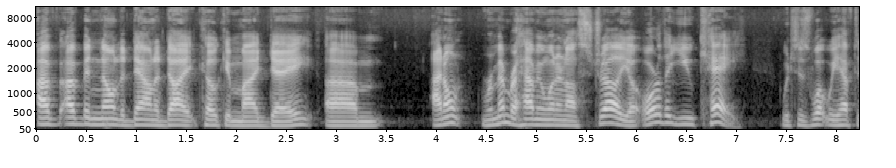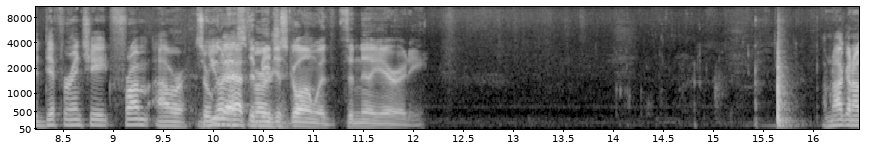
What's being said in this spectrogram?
I've, I've been known to down a Diet Coke in my day. Um, I don't remember having one in Australia or the UK, which is what we have to differentiate from our So we're gonna have to version. be just going with familiarity. I'm not going to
